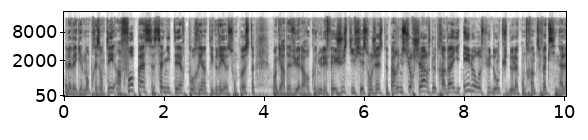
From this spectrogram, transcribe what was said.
Elle avait également présenté un faux passe sanitaire pour réintégrer son poste. En garde à vue, elle a reconnu les faits justifié son geste par une surcharge de travail et le refus donc de la contrainte vaccinale.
